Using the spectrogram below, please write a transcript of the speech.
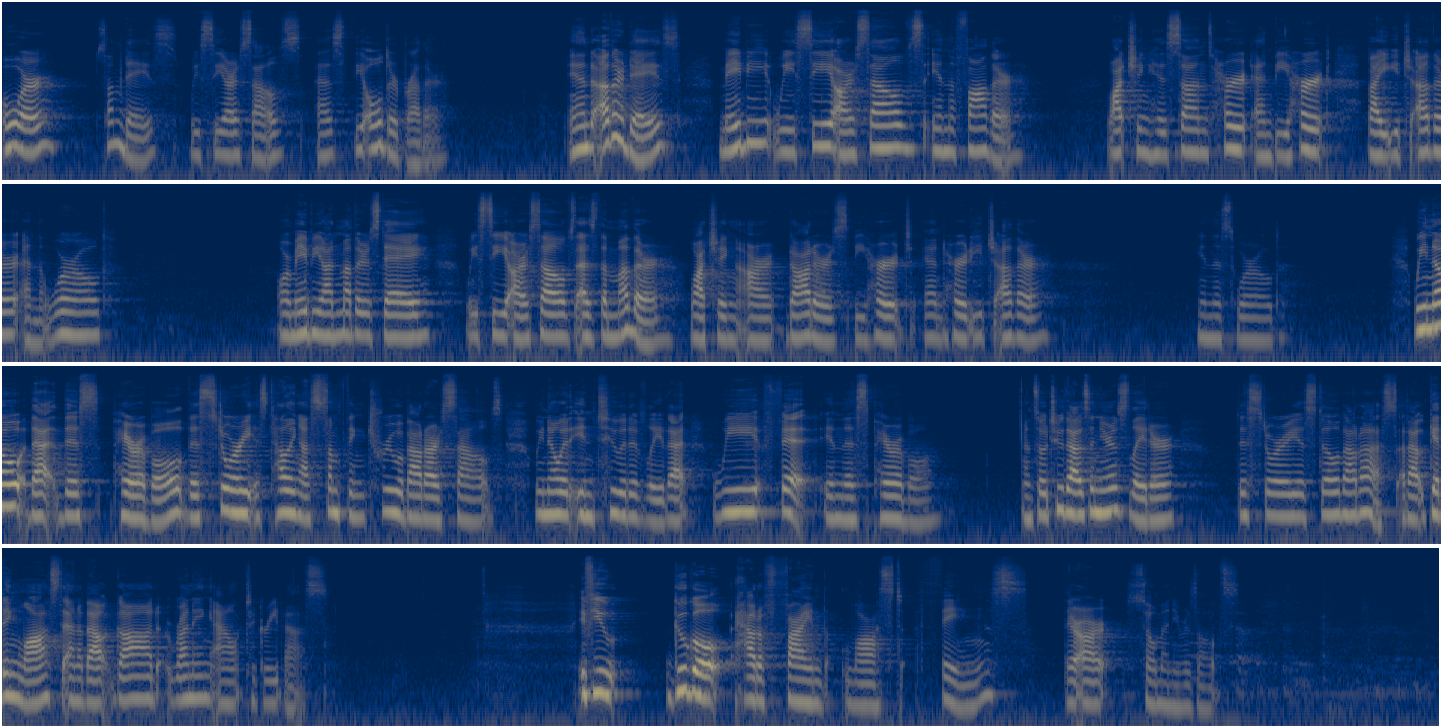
Or some days we see ourselves as the older brother. And other days, maybe we see ourselves in the Father, watching his sons hurt and be hurt by each other and the world. Or maybe on Mother's Day, we see ourselves as the mother watching our daughters be hurt and hurt each other in this world. We know that this parable, this story, is telling us something true about ourselves. We know it intuitively that we fit in this parable. And so, 2,000 years later, this story is still about us, about getting lost, and about God running out to greet us. If you Google how to find lost things, there are so many results.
